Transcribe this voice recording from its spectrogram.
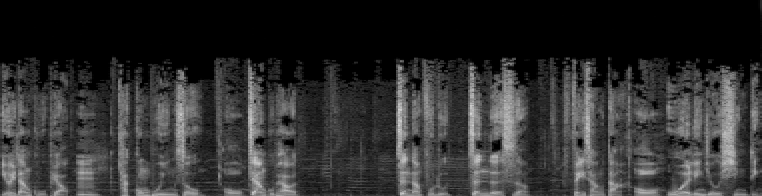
有一档股票，嗯，它公布营收哦，这档股票震荡幅度真的是非常大哦，五二零九新顶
